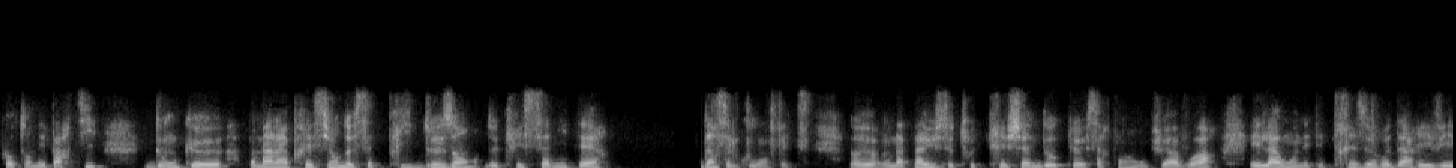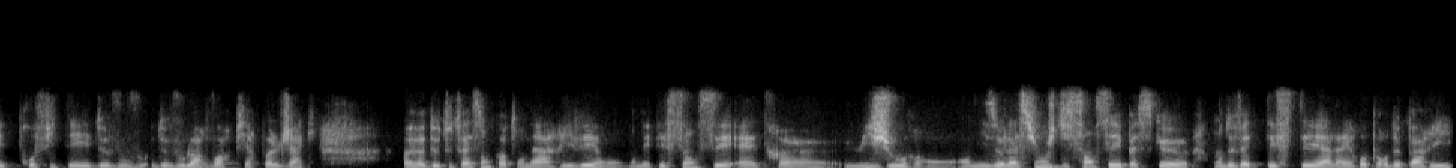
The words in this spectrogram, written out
quand on est parti. Donc, euh, on a l'impression de s'être pris deux ans de crise sanitaire d'un seul coup en fait. on n'a pas eu ce truc crescendo que certains ont pu avoir. Et là où on était très heureux d'arriver, de profiter, de, de vouloir voir Pierre-Paul Jacques, euh, de toute façon, quand on est arrivé, on, était censé être euh, huit jours en, isolation. Je dis censé parce que on devait être testé à l'aéroport de Paris.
